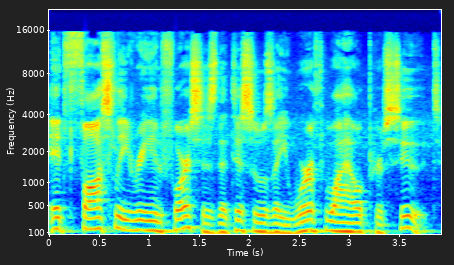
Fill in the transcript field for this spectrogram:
it falsely reinforces that this was a worthwhile pursuit.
